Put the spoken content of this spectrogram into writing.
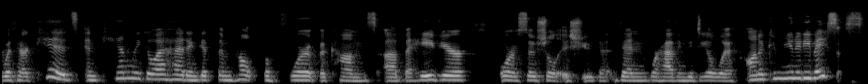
with our kids and can we go ahead and get them help before it becomes a behavior or a social issue that then we're having to deal with on a community basis.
